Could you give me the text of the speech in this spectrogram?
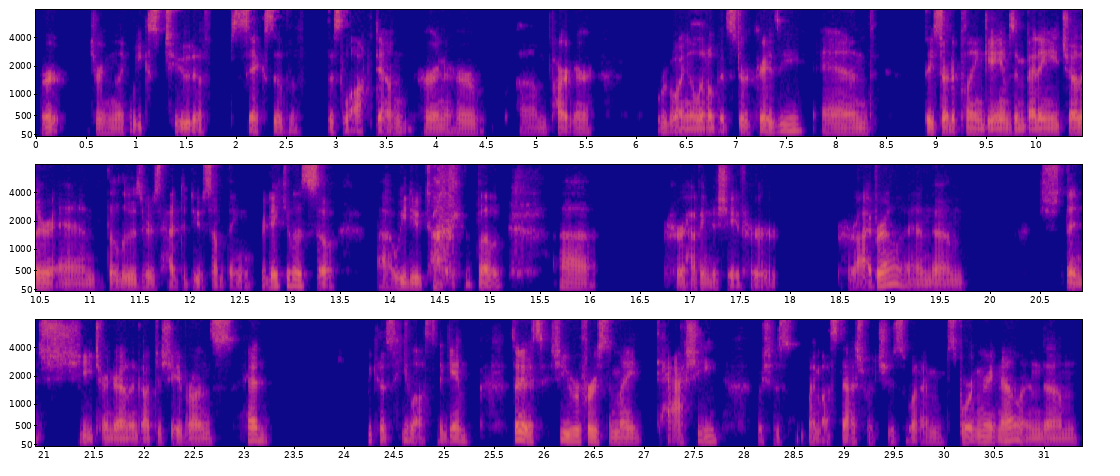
or during like weeks two to six of this lockdown, her and her um, partner were going a little bit stir crazy, and they started playing games and betting each other, and the losers had to do something ridiculous. So uh, we do talk about uh, her having to shave her her eyebrow, and um, then she turned around and got to shave Ron's head because he lost the game. So, anyways, she refers to my tashi, which is my mustache, which is what I'm sporting right now. And um,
